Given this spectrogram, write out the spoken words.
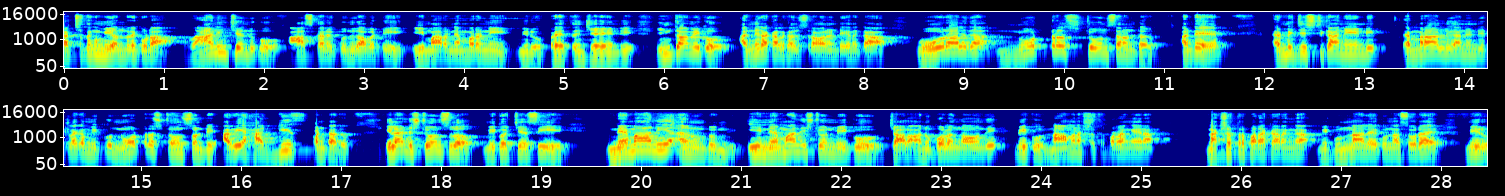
ఖచ్చితంగా మీ అందరికి కూడా రాణించేందుకు ఆస్కారం ఎక్కువ ఉంది కాబట్టి ఈ మార నెంబర్ని మీరు ప్రయత్నం చేయండి. ఇంకా మీకు అన్ని రకాలు కలిసి రావాలంటే కనుక ఓవరాల్గా న్యూట్రల్ స్టోన్స్ అని ఉంటారు అంటే ఎమిజిస్ట్ కానివ్వండి ఎమరాల్డ్ కానివ్వండి ఇట్లాగా మీకు న్యూట్రల్ స్టోన్స్ ఉంటాయి. అవి హగ్గీస్ అంటారు. ఇలాంటి స్టోన్స్లో మీకు వచ్చేసి నెమాని అని ఉంటుంది. ఈ నెమాని స్టోన్ మీకు చాలా అనుకూలంగా ఉంది. మీకు నామనక్షత్ర పరంగా పరంగా నక్షత్ర ప్రకారంగా మీకు ఉన్నా లేకున్నా సరే మీరు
